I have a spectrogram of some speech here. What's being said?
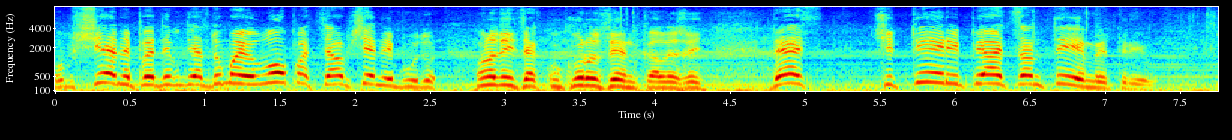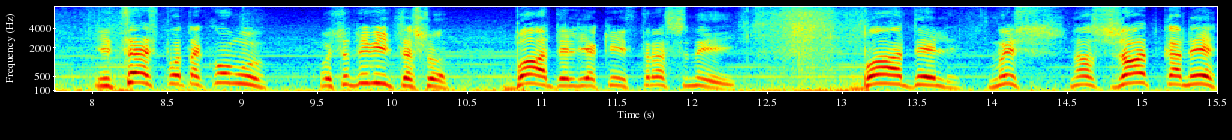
Взагалі не пи- Я думаю, лопатися взагалі не буду. Воно дивіться, як кукурузинка лежить. Десь 4-5 сантиметрів. І це ж по такому, ось дивіться, що бадель який страшний. Бадель. Ми ж нас жатка не.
